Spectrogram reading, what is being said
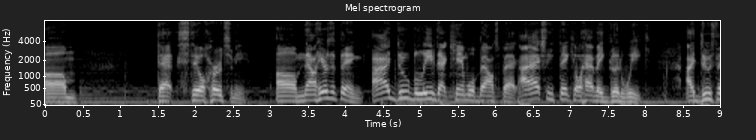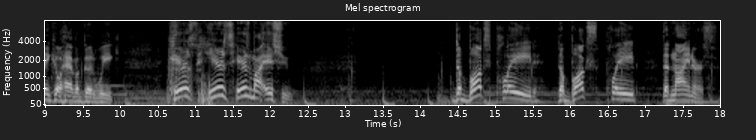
Um, that still hurts me. Um, now here's the thing. I do believe that Cam will bounce back. I actually think he'll have a good week. I do think he'll have a good week. Here's here's here's my issue the Bucs played the Bucs played the Niners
